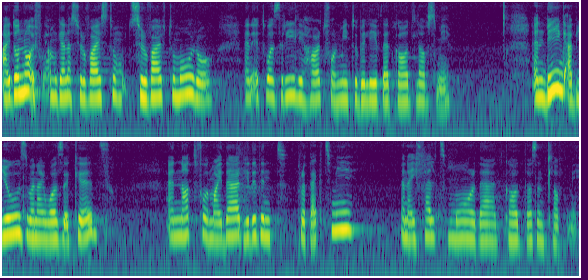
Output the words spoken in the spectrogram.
I don't know if I'm gonna survive, to, survive tomorrow. And it was really hard for me to believe that God loves me. And being abused when I was a kid, and not for my dad, he didn't protect me, and I felt more that God doesn't love me.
